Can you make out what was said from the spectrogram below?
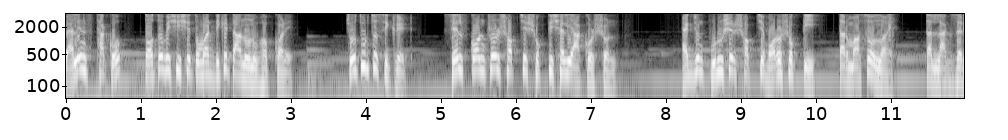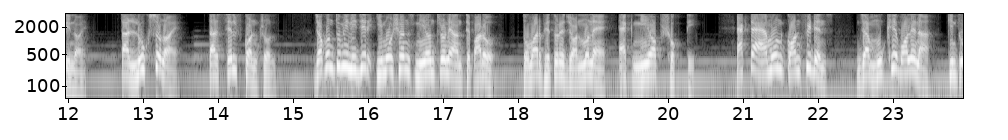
ব্যালেন্স থাকো, তত বেশি সে তোমার দিকে টান অনুভব করে। চতুর্থ সিক্রেট সেলফ কন্ট্রোল সবচেয়ে শক্তিশালী আকর্ষণ। একজন পুরুষের সবচেয়ে বড় শক্তি তার মাসল নয়, তার লাক্সারি নয়, তার লুকসও নয়, তার সেলফ কন্ট্রোল যখন তুমি নিজের ইমোশনস নিয়ন্ত্রণে আনতে পারো, তোমার ভেতরে জন্ম নেয় এক নিয়ব শক্তি। একটা এমন কনফিডেন্স যা মুখে বলে না, কিন্তু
